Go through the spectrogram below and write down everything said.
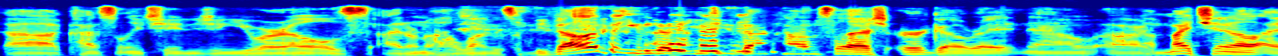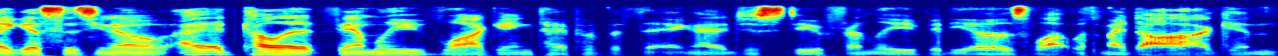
uh, constantly changing URLs, I don't know how long this will be valid, but you can go to youtube.com slash urgo right now. Uh, my channel, I guess, is, you know, I'd call it family vlogging type of a thing. I just do friendly videos a lot with my dog and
